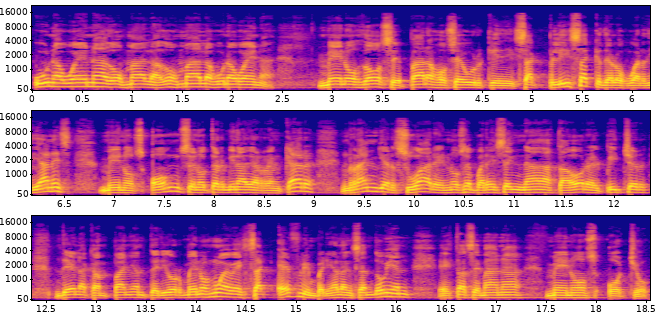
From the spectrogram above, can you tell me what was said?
una buena, dos malas, dos malas, una buena menos 12 para José Urquidi. Isaac Plisak de los Guardianes, menos 11, no termina de arrancar. Ranger Suárez no se parece en nada hasta ahora, el pitcher de la campaña anterior, menos 9. Zach Eflin venía lanzando bien, esta semana menos 8.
